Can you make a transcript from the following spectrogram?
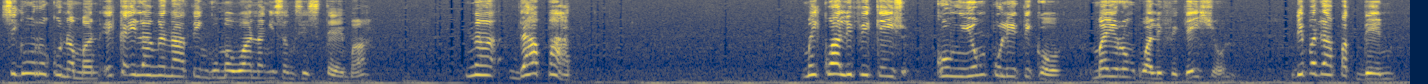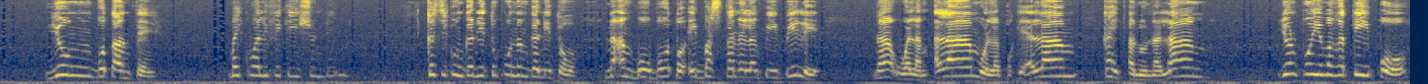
siguro ko naman, eh kailangan nating gumawa ng isang sistema na dapat may qualification. Kung yung politiko mayroong qualification, di ba dapat din yung botante may qualification din? Kasi kung ganito po ng ganito, na ang boboto ay basta na lang pipili, na walang alam, walang pakialam, kahit ano na lang. Yun po yung mga tipo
